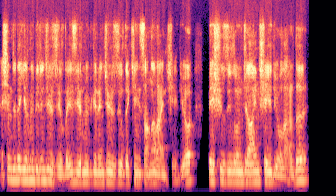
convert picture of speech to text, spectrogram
e şimdi de 21. yüzyıldayız. 21. yüzyıldaki insanlar aynı şey diyor. 500 yıl önce aynı şeyi diyorlardı.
